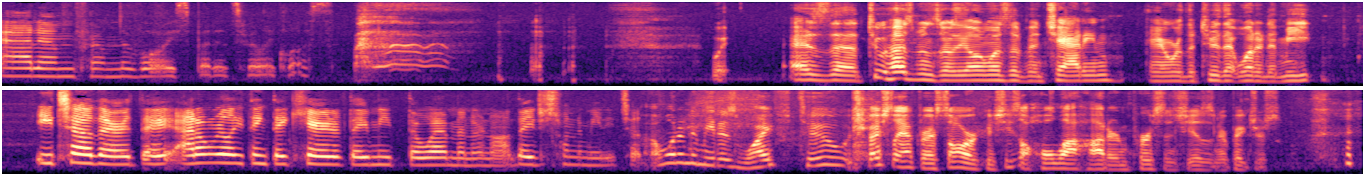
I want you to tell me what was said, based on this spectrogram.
Adam from The Voice, but it's really close. as the two husbands are the only ones that have been chatting and we're the two that wanted to meet Each other, they I don't really think they cared if they meet the women or not. They just want to meet each other. i wanted to meet his wife too especially after i saw her because she's a whole lot hotter in person than she is in her pictures.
